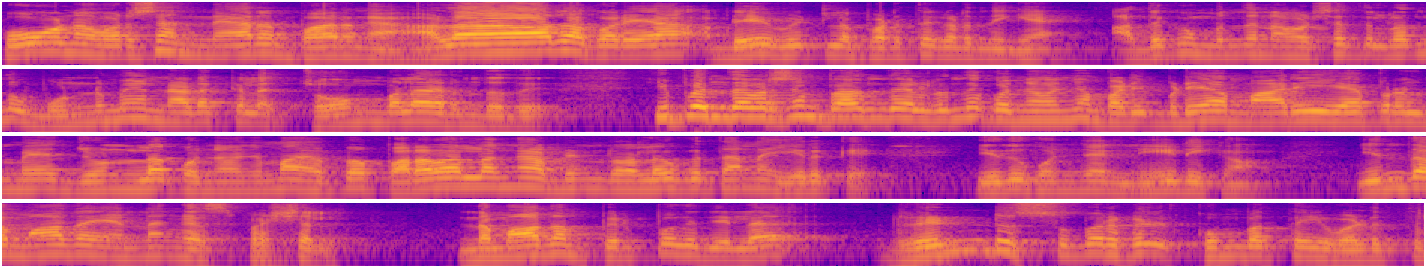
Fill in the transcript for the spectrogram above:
போன வருஷம் நேரம் பாருங்கள் அழாத குறையாக அப்படியே வீட்டில் படுத்து கிடந்தீங்க. அதுக்கு முந்தின வருஷத்துலேருந்து ஒன்றுமே நடக்கலை. சோம்பலாக இருந்தது. இப்போ இந்த வருஷம் பிறந்ததுலேருந்து கொஞ்சம் கொஞ்சம் படிப்படியாக மாறி ஏப்ரல் மே ஜூனில் கொஞ்சம் கொஞ்சமாக இப்போ பரவாயில்லங்க அப்படின்ற அளவுக்கு தானே இருக்குது இது கொஞ்சம் நீடிக்கும். இந்த மாதம் என்னங்க ஸ்பெஷல் இந்த மாதம் பிற்பகுதியில் ரெண்டு சுவர்கள் கும்பத்தை வடுத்து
